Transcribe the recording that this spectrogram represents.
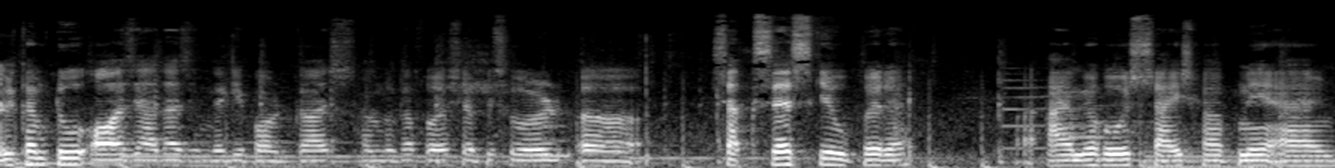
वेलकम टू और ज़्यादा ज़िंदगी पॉडकास्ट। हम लोग का फ़र्स्ट एपिसोड सक्सेस के ऊपर है। I am your host Saish Khapne and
